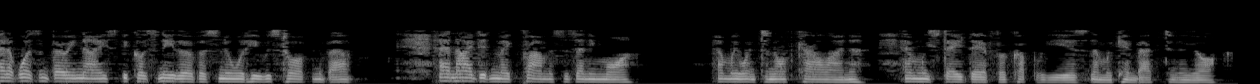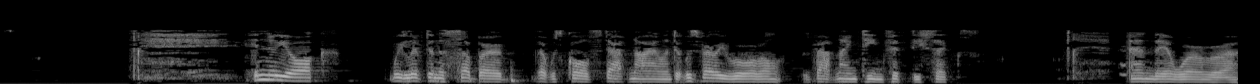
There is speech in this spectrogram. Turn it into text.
And it wasn't very nice because neither of us knew what he was talking about. And I didn't make promises anymore. And we went to North Carolina and we stayed there for a couple of years. Then we came back to New York. In New York, we lived in a suburb that was called Staten Island. It was very rural. It was about 1956. And there were uh,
